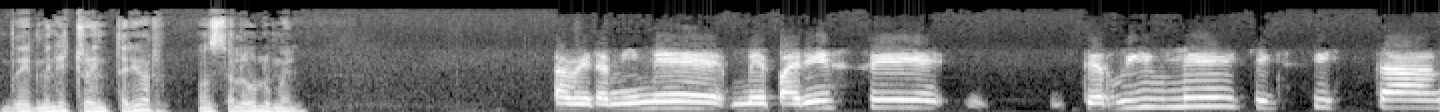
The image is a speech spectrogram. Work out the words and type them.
del ministro de Interior, Gonzalo Blumel. A ver, a mí me, me parece terrible que existan...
